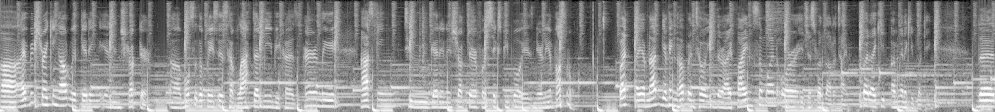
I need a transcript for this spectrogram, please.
Uh, I've been striking out with getting an instructor. Uh, most of the places have laughed at me because apparently asking to get an instructor for six people is nearly impossible. But I am not giving up until either I find someone or it just runs out of time. But I keep I'm gonna keep looking. The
